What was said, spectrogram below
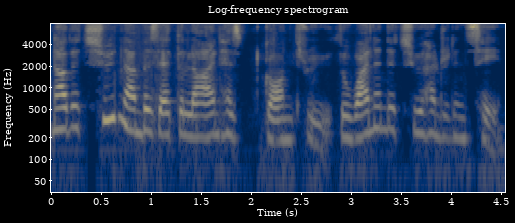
Now the two numbers that the line has gone through, the 1 and the 210,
